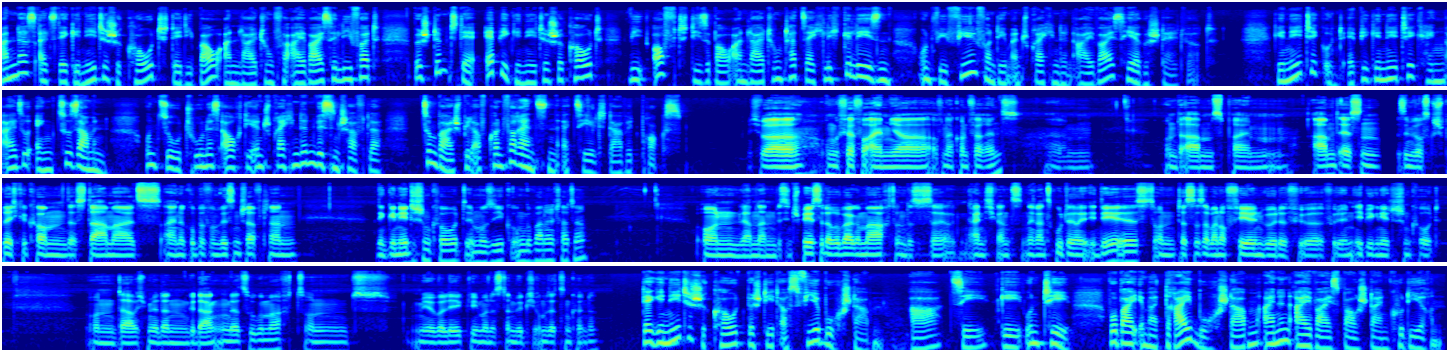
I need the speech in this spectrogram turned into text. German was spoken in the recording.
Anders als der genetische Code, der die Bauanleitung für Eiweiße liefert, bestimmt der epigenetische Code, wie oft diese Bauanleitung tatsächlich gelesen und wie viel von dem entsprechenden Eiweiß hergestellt wird. Genetik und Epigenetik hängen also eng zusammen, und so tun es auch die entsprechenden Wissenschaftler, zum Beispiel auf Konferenzen, erzählt David Brox. Ich war ungefähr vor einem Jahr auf einer Konferenz ähm, und abends beim Abendessen sind wir aufs Gespräch gekommen, dass damals eine Gruppe von Wissenschaftlern den genetischen Code in Musik umgewandelt hatte. Und wir haben dann ein bisschen Späße darüber gemacht und dass es eigentlich ganz, eine ganz gute Idee ist und dass das aber noch fehlen würde für, für den epigenetischen Code. Und da habe ich mir dann Gedanken dazu gemacht und mir überlegt, wie man das dann wirklich umsetzen könnte. Der genetische Code besteht aus vier Buchstaben A, C, G und T, wobei immer drei Buchstaben einen Eiweißbaustein kodieren.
